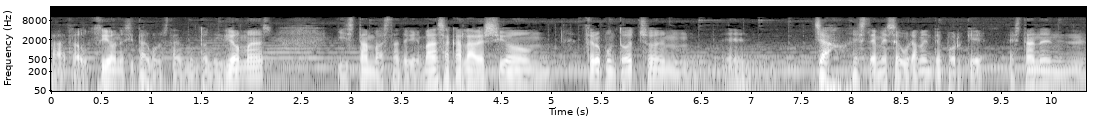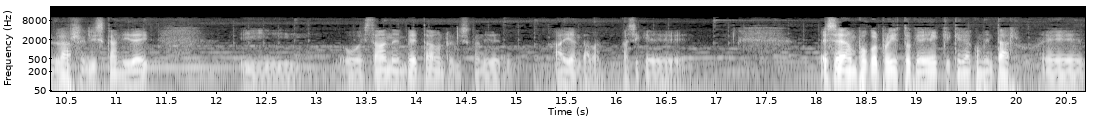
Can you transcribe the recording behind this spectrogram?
para traducciones y tal, bueno, está en un montón de idiomas y están bastante bien. Van a sacar la versión 0.8 en, en ya este mes seguramente porque están en la release candidate y o estaban en beta o en release candidate ahí andaban así que ese era un poco el proyecto que, quería comentar. En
